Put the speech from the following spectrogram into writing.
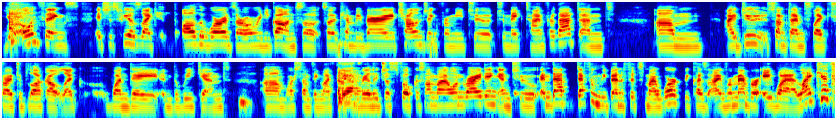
your own things it just feels like all the words are already gone so so it can be very challenging for me to to make time for that and um i do sometimes like try to block out like one day in the weekend um, or something like that Yeah. to really just focus on my own writing and to and that definitely benefits my work because i remember a why i like it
